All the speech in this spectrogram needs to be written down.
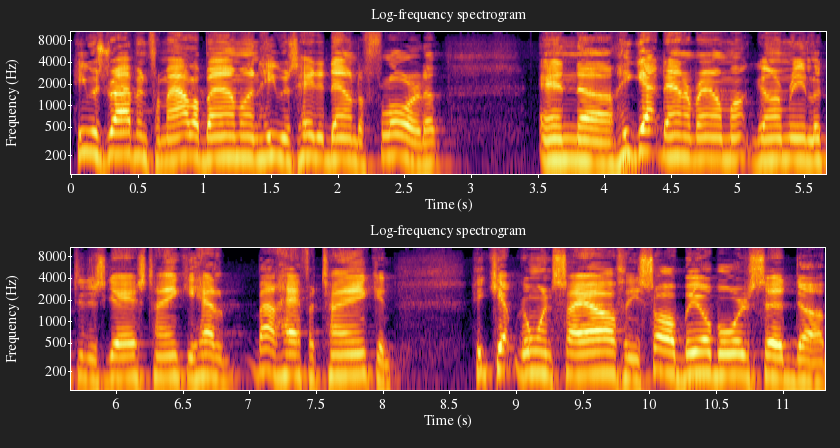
he was driving from Alabama and he was headed down to Florida and uh, he got down around Montgomery and looked at his gas tank. He had about half a tank, and he kept going south. And he saw a billboard that said, uh,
